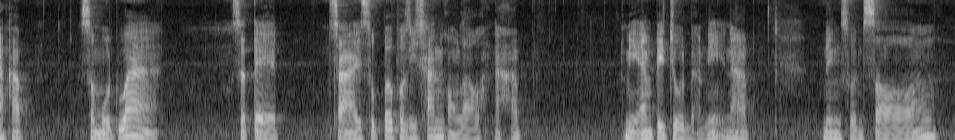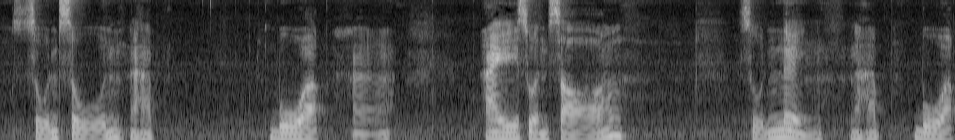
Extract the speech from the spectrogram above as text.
นะครับ สมมุติว่า state size superposition ของเรานะครับ มี amplitude แบบนี้นะครับ1ส่วน2 0 0 นะครับ บวกอ่า i ส่วนสองศูนย์หนึ่งนะครับ บวก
